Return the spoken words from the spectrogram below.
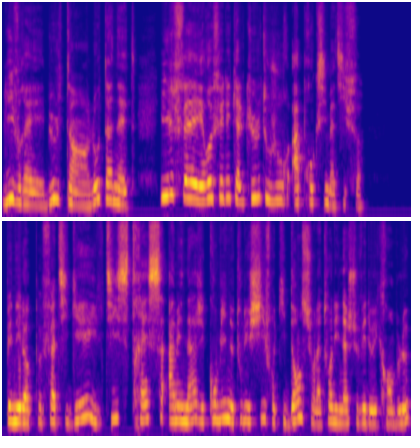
livrets, bulletins, lotanette, il fait et refait les calculs toujours approximatifs. Pénélope fatiguée, il tisse, stresse, aménage et combine tous les chiffres qui dansent sur la toile inachevée de l'écran bleu.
